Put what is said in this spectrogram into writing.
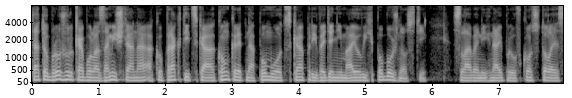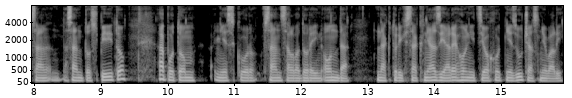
Táto brožúrka bola zamýšľaná ako praktická a konkrétna pomôcka pri vedení majových pobožností, slávených najprv v kostole San, Santo Spirito a potom neskôr v San Salvadore in Onda, na ktorých sa kňazi a reholníci ochotne zúčastňovali.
